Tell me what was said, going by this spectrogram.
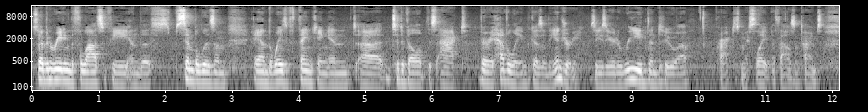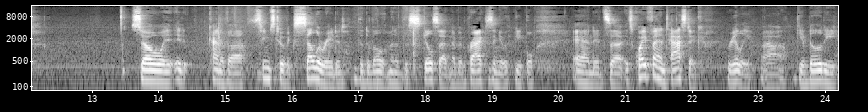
So I've been reading the philosophy and the symbolism and the ways of thinking and uh, to develop this act very heavily because of the injury. It's easier to read than to uh, practice my sleight a thousand times. So it, it kind of uh, seems to have accelerated the development of this skill set, and I've been practicing it with people, and it's uh, it's quite fantastic, really. Uh, the ability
